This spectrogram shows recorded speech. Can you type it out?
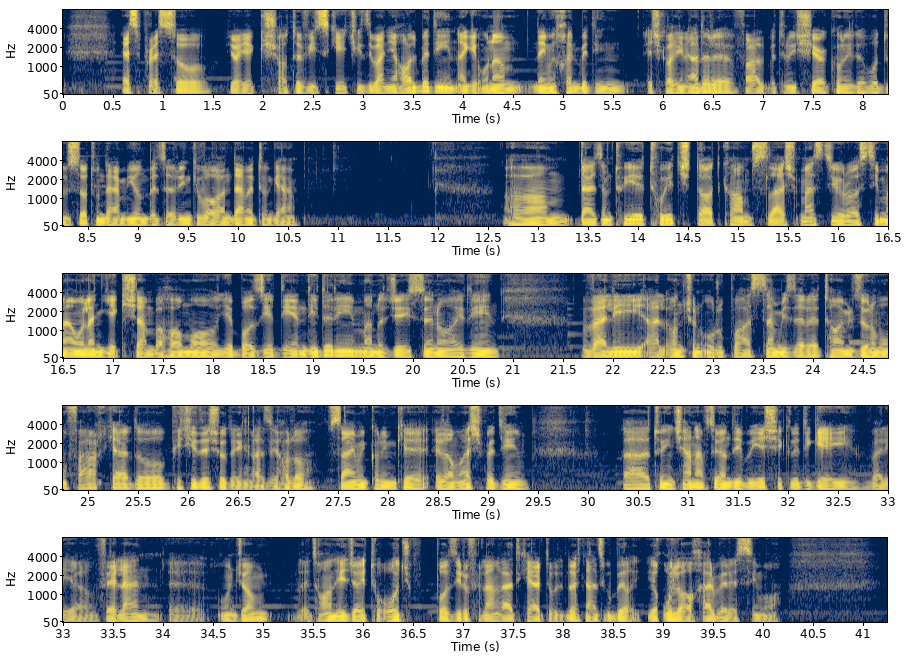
اسپرسو یا یک shot ویسکی چیزی به من حال بدین. اگه اونم نمی‌خواین بدین اشکالی نداره. فقط بتونید share کنید و با دوستاتون در میون بذارین که واقعا دمتون گرم. در ضمن توی twitch.com slash راستی معمولا یک شنبه ها ما یه بازی دی داریم من و جیسن و آیدین. ولی الان چون اروپا هستم یه ذره time zone مون فرق کرد و پیچیده شده این قضیه. حالا سعی می‌کنیم که ادامهش بدیم. تو این چند هفته آینده به یه شکل دیگه ای ولی فعلا اونجا اتفاقا یه جای تو اوج بازی رو فعلا قطع کرده بودیم. داشت نزدیک به یه قول آخر برسیم و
